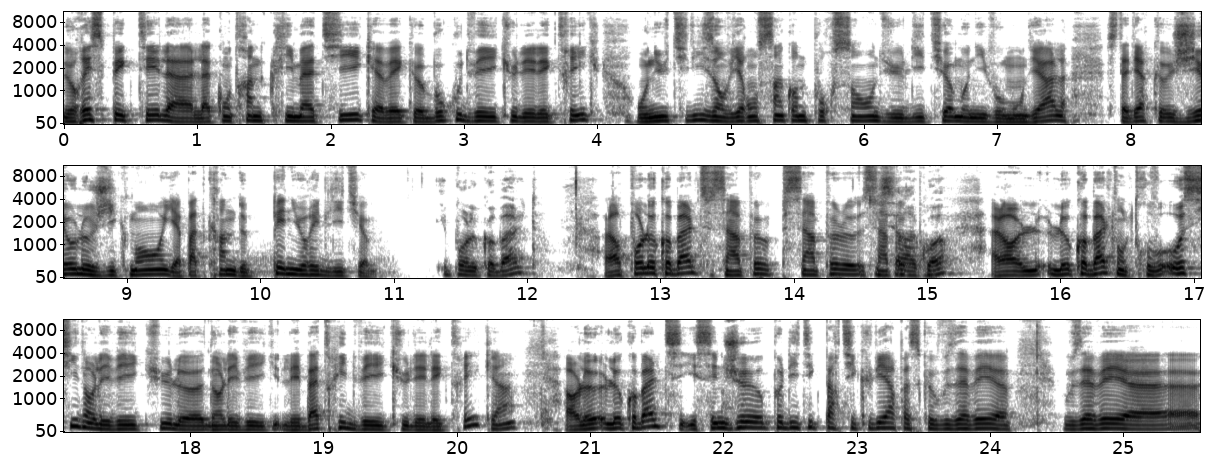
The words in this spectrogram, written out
de respecter la, la, contrainte climatique avec beaucoup de véhicules électriques. On utilise environ 50% du lithium au niveau mondial, c'est-à-dire que géologiquement, il n'y a pas de crainte de pénurie de lithium. Et pour le cobalt? Alors pour le cobalt, c'est un peu, c'est un peu, c'est un sert peu. à quoi? Alors le, cobalt, on le trouve aussi dans les véhicules, euh, dans les véhicules, les batteries de véhicules électriques. Hein. Alors le, le cobalt, c'est une géopolitique particulière parce que vous avez, euh, vous avez euh,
